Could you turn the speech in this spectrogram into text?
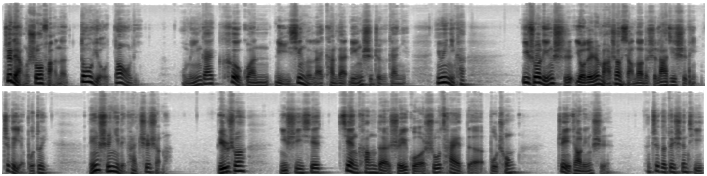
这两个说法呢都有道理，我们应该客观理性的来看待零食这个概念。因为你看，一说零食，有的人马上想到的是垃圾食品，这个也不对。零食你得看吃什么，比如说你是一些健康的水果、蔬菜的补充，这也叫零食。那这个对身体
